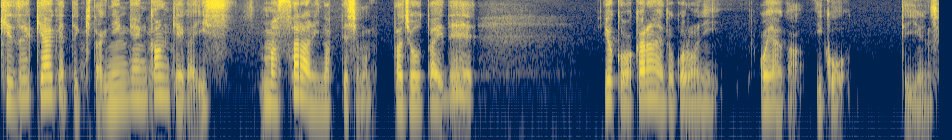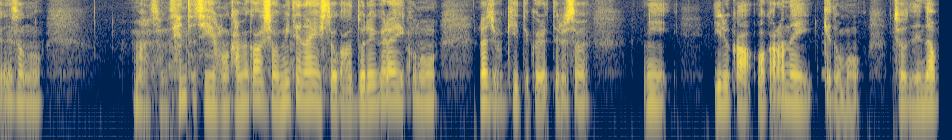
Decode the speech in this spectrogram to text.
築き上げてきた人間関係がまっさらになってしまった状態でよくわからないところに親が行こうって言うんですよね。そのまあその「千と千尋の神隠し」を見てない人がどれぐらいこのラジオを聴いてくれてる人にいるかわからないけどもちょっとネタ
